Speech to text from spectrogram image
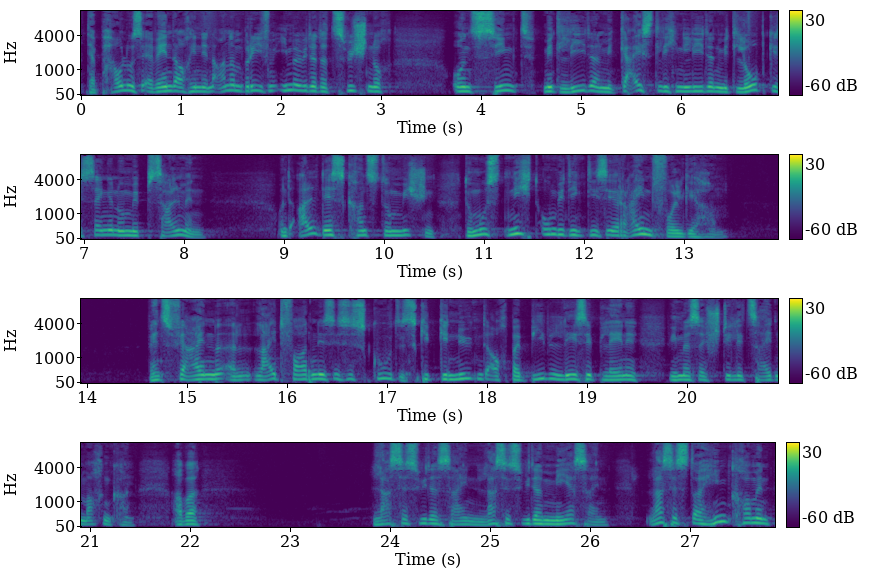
Der Paulus erwähnt auch in den anderen Briefen immer wieder dazwischen noch und singt mit Liedern, mit geistlichen Liedern, mit Lobgesängen und mit Psalmen. Und all das kannst du mischen. Du musst nicht unbedingt diese Reihenfolge haben. Wenn es für einen Leitfaden ist, ist es gut. Es gibt genügend auch bei Bibellesepläne, wie man seine stille Zeit machen kann. Aber lass es wieder sein, lass es wieder mehr sein. Lass es dahin kommen,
